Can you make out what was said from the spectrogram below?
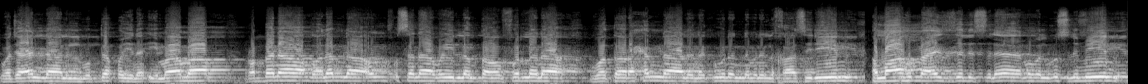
واجعلنا للمتقين اماما ربنا ظلمنا انفسنا وان لم تغفر لنا وترحمنا لنكونن من الخاسرين اللهم اعز الاسلام والمسلمين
